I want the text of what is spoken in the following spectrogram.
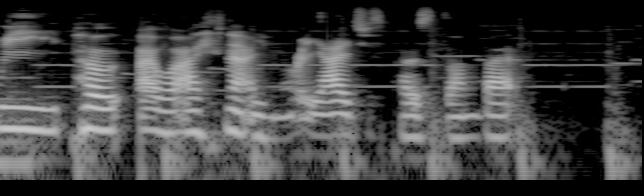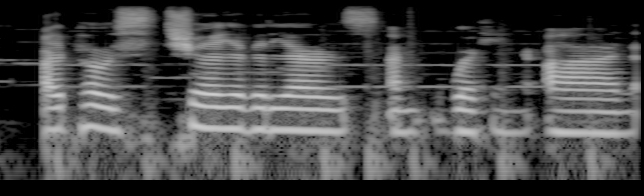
we post, oh, I not even really, I just post them, but I post Terraria videos. I'm working on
